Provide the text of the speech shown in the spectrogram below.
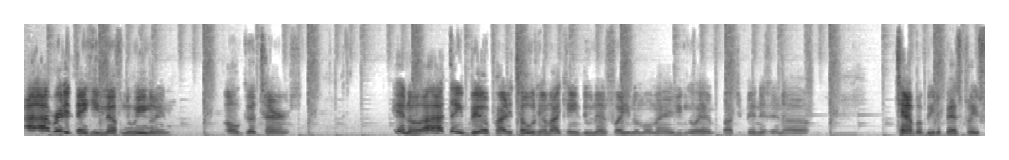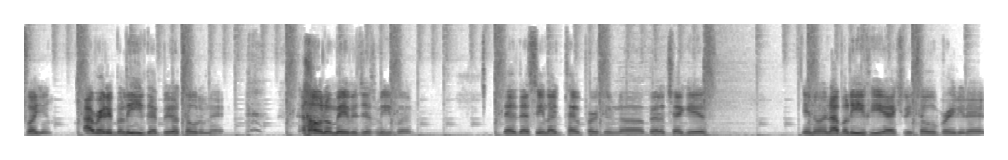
I, I really think he left New England on good terms. You know, I, I think Bill probably told him, "I can't do nothing for you no more, man. You can go ahead and about your business, and uh, Tampa be the best place for you." I really believe that Bill told him that. I don't know, maybe it's just me, but that that seemed like the type of person uh, Belichick is. You know, and I believe he actually told Brady that,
